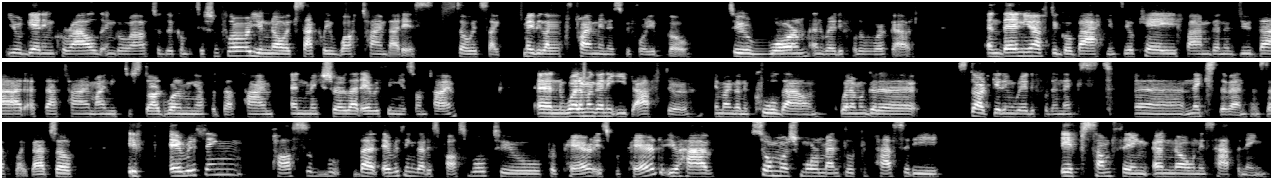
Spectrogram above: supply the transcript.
you're getting corralled and go out to the competition floor. You know exactly what time that is. So it's like maybe like five minutes before you go, so you're warm and ready for the workout. And then you have to go back and say, okay, if I'm going to do that at that time, I need to start warming up at that time and make sure that everything is on time. And what am i going to eat after? Am i going to cool down? When am i going to start getting ready for the next uh, next event and stuff like that? So if everything possible that everything that is possible to prepare is prepared you have so much more mental capacity if something unknown is happening.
